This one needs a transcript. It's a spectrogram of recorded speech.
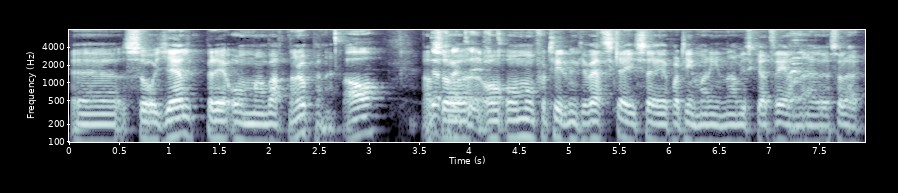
Eh, så hjälper det om man vattnar upp henne. Ja, Alltså definitivt. om, om hon får till mycket vätska i sig ett par timmar innan vi ska träna eller sådär.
